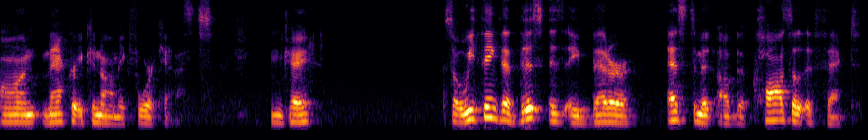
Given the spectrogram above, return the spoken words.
on macroeconomic forecasts. Okay, so we think that this is a better estimate of the causal effect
